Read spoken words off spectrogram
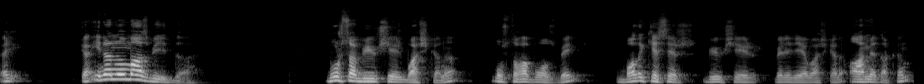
Ya, ya inanılmaz bir iddia. Bursa Büyükşehir Başkanı Mustafa Bozbey, Balıkesir Büyükşehir Belediye Başkanı Ahmet Akın,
